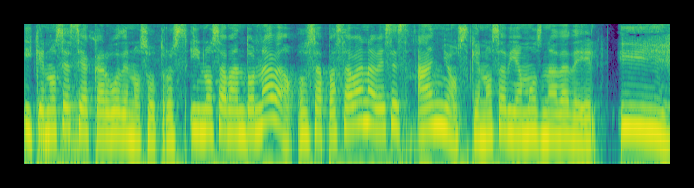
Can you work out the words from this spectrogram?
y que no se hacía cargo de nosotros y nos abandonaba. O sea, pasaban a veces años que no sabíamos nada de él. Y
